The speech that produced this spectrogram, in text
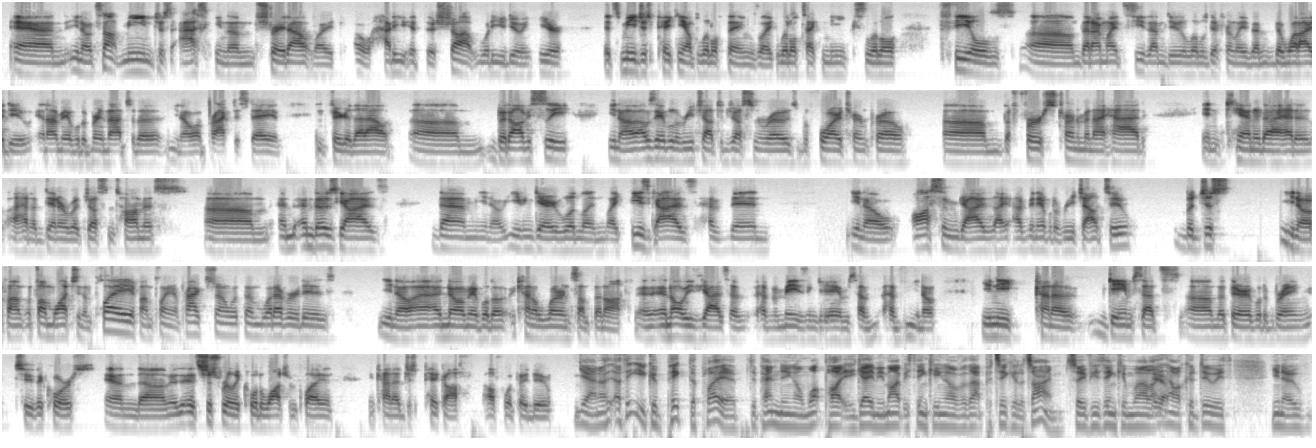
And, you know, it's not me just asking them straight out, like, oh, how do you hit this shot? What are you doing here? It's me just picking up little things like little techniques, little feels um, that I might see them do a little differently than, than what I do. And I'm able to bring that to the, you know, a practice day and, and figure that out. Um, but obviously, you know, I was able to reach out to Justin Rose before I turned pro. Um, the first tournament I had in Canada, I had a, I had a dinner with Justin Thomas. Um, and, and those guys, them, you know, even Gary Woodland, like these guys have been, you know, awesome guys I, I've been able to reach out to, but just, you know, if I'm, if I'm watching them play, if I'm playing a practice round with them, whatever it is, you know, I, I know I'm able to kind of learn something off and, and all these guys have, have amazing games, have, have, you know, unique kind of game sets um, that they're able to bring to the course. And um, it, it's just really cool to watch them play and, and kind of just pick off, off what they do. Yeah, and I, I, think you could pick the player depending on what part of your game you might be thinking of at that particular time. So if you're thinking, well, yeah. I, I could do with, you know,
